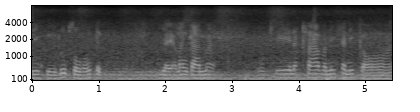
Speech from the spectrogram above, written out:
นี่คือรูปทรงของตึกใหญ่อลังการมาก โอเคนะครับ วันนี้แค่นี้ก่อน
